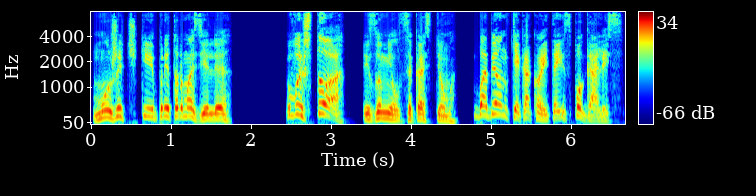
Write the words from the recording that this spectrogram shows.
Мужички притормозили. «Вы что?» — изумился костюм. «Бабенки какой-то испугались».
